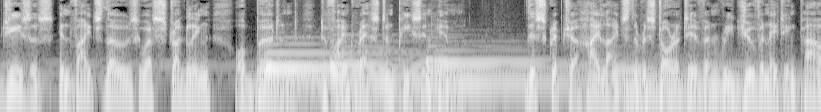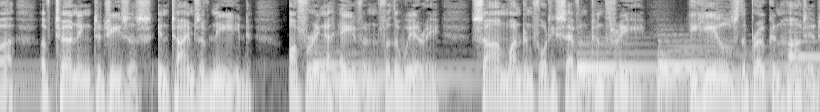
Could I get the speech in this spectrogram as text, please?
Jesus invites those who are struggling or burdened to find rest and peace in Him. This scripture highlights the restorative and rejuvenating power of turning to Jesus in times of need, offering a haven for the weary. Psalm 147 3. He heals the broken-hearted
